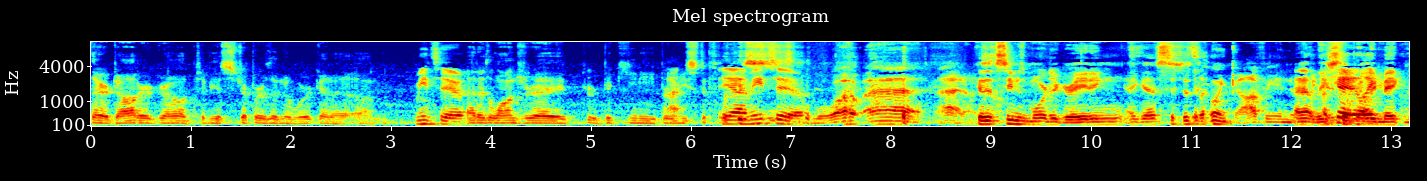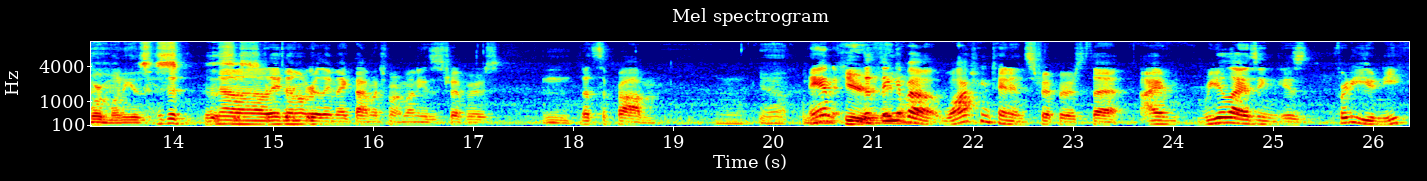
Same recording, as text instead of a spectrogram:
their daughter grow up to be a stripper than to work at a um, Me too. at a lingerie or bikini barista place. Yeah, me too. Well, uh, I don't. Because it seems more degrading, I guess. Selling coffee and, and at least Okay, they'll probably like- make more money as, Is it- as a no, they don't really make that much more money as strippers. Mm. That's the problem. Yeah. I mean, And here, the thing about Washington and strippers that I'm realizing is pretty unique.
